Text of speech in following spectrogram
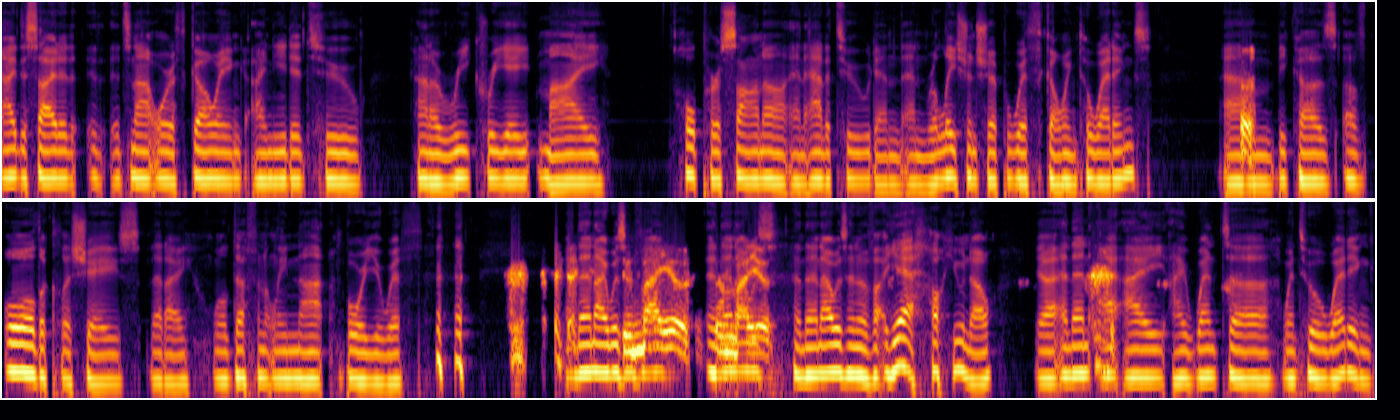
I decided it, it's not worth going. I needed to kind of recreate my whole persona and attitude and, and relationship with going to weddings um, because of all the cliches that I will definitely not bore you with. and then I was Soon by invited, you. and then by I was, and then I was in a yeah. Oh, you know, yeah. And then I I, I went uh, went to a wedding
